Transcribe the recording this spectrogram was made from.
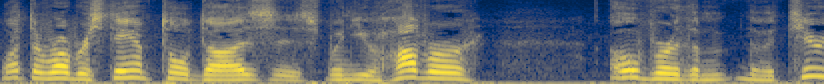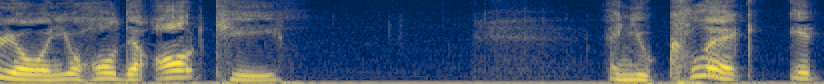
What the rubber stamp tool does is when you hover over the, the material and you hold the Alt key and you click, it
